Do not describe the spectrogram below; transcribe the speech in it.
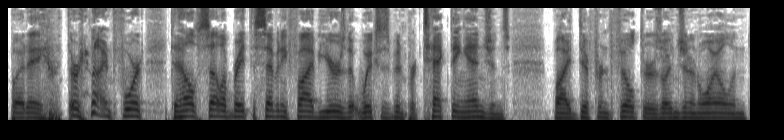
but a 39 Ford to help celebrate the 75 years that Wix has been protecting engines by different filters, engine and oil and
